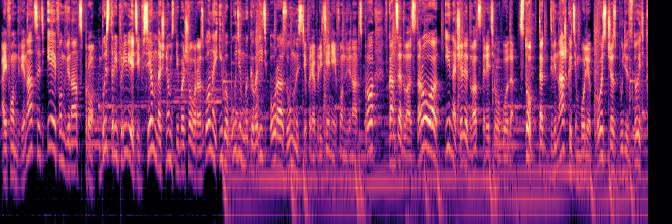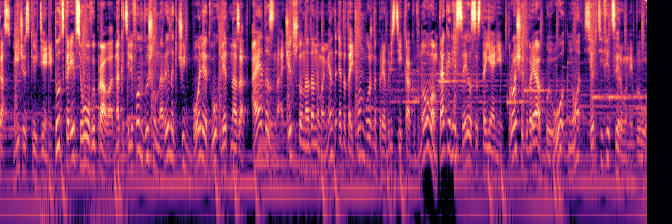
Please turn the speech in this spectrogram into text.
iPhone 12 и iPhone 12 Pro. Быстрый приветик всем, начнем с небольшого разгона, ибо будем мы говорить о разумности приобретения iPhone 12 Pro в конце 22 и начале 23 года. Стоп, так двенашка, тем более Pro, сейчас будет стоить космических денег. Тут, скорее всего, вы правы, однако телефон вышел на рынок чуть более двух лет назад, а это значит, что на данный момент этот iPhone можно приобрести как в новом, так и ресейл состоянии. Проще проще говоря, БУ, но сертифицированный БУ.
